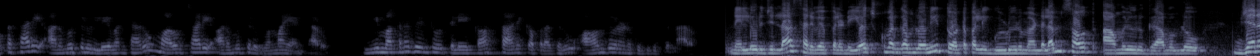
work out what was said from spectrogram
ఒకసారి అనుమతులు లేవంటారు మరోసారి అనుమతులు ఉన్నాయంటారు. ఈ మతనమేంటో తెలియక స్థానిక ప్రజలు ఆందోళనకు దిగుతున్నారు. నెల్లూరు జిల్లా సర్వేపల్లి నియోజకవర్గంలోని తోటపల్లి గూడూరు మండలం సౌత్ ఆములూరు గ్రామంలో జన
